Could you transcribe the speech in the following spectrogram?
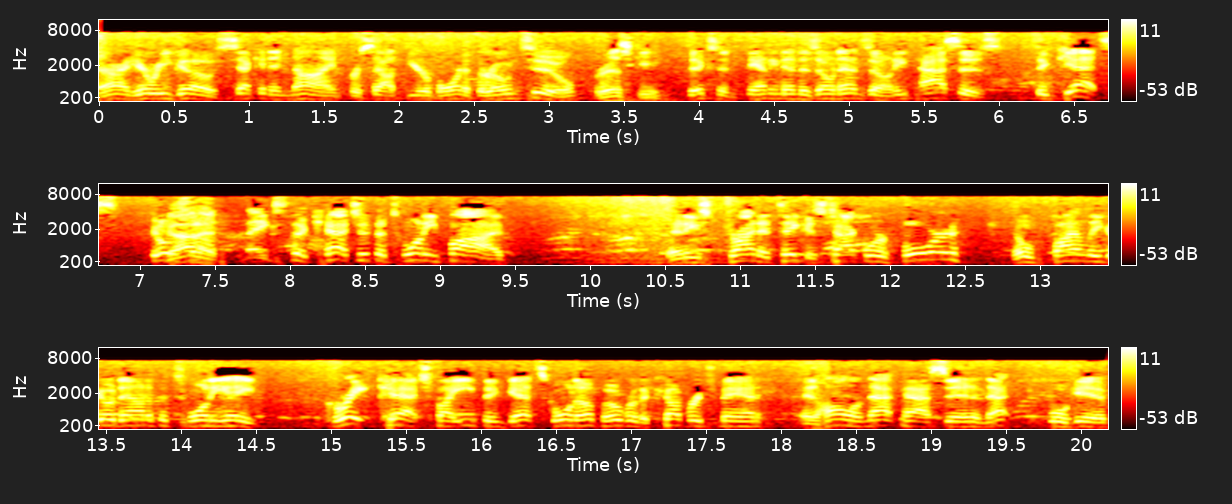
All right, here we go. Second and nine for South Dearborn at their own two. risky. Dixon standing in his own end zone. He passes to Getz. Goes Got up, makes the catch at the 25. And he's trying to take his tackler forward. He'll finally go down at the 28. Great catch by Ethan Getz going up over the coverage man and hauling that pass in, and that will give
